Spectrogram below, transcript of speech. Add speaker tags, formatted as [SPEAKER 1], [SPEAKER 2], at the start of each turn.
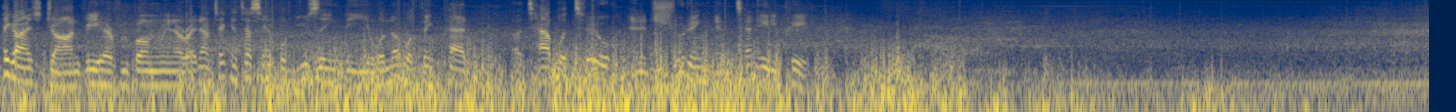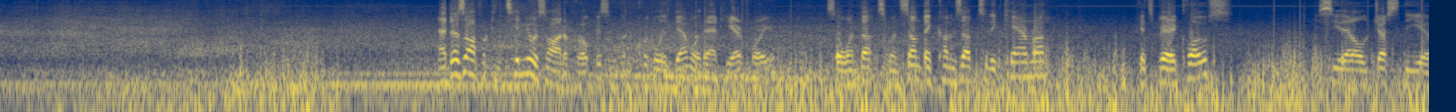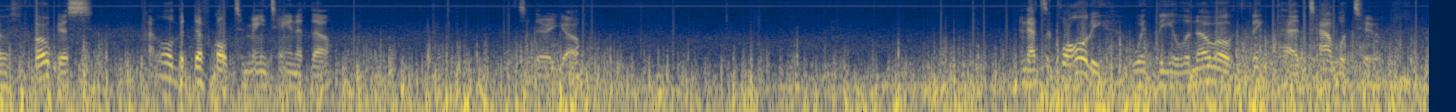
[SPEAKER 1] Hey guys, John V here from Phone Arena. Right now I'm taking a test sample using the Lenovo ThinkPad uh, Tablet 2 and it's shooting in 1080p. Now it does offer continuous autofocus. I'm going to quickly demo that here for you. So when, when something comes up to the camera, gets very close, you see that'll adjust the uh, focus little bit difficult to maintain it though. So there you go. And that's the quality with the Lenovo ThinkPad Tablet 2.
